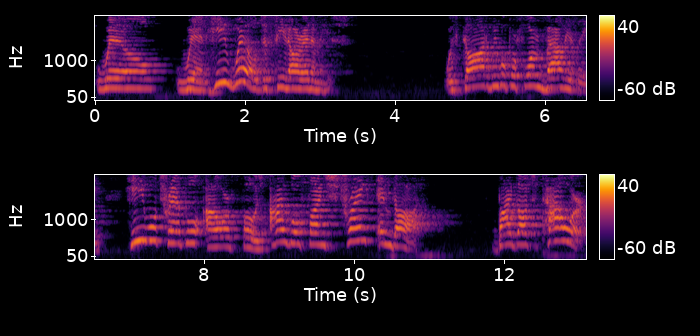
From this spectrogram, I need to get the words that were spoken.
will win. He will defeat our enemies. With God, we will perform valiantly. He will trample our foes. I will find strength in God. By God's power,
